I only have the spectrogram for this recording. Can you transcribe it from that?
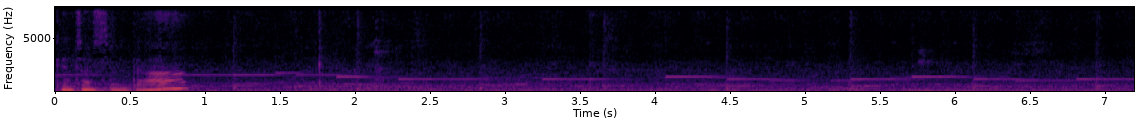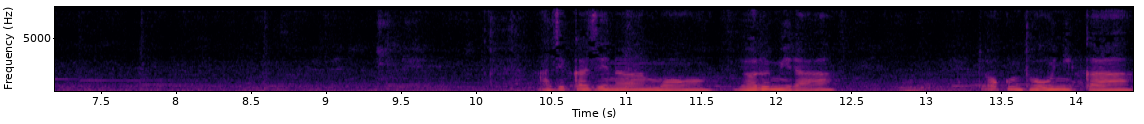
괜찮습니다 아직까지는 뭐 여름이라 조금 더우니까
